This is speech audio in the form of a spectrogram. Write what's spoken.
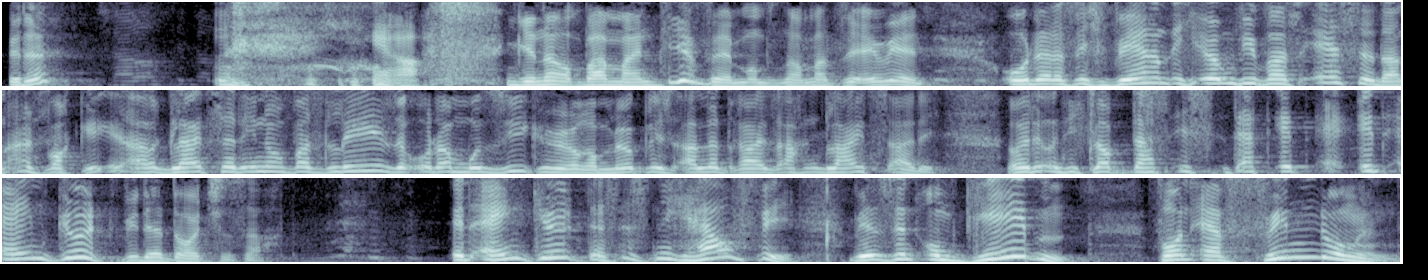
Bitte? ja, genau, bei meinen Tierfilmen, um es nochmal zu erwähnen. Oder dass ich, während ich irgendwie was esse, dann einfach äh, gleichzeitig noch was lese oder Musik höre, möglichst alle drei Sachen gleichzeitig. Leute, und ich glaube, das ist, that, it, it ain't good, wie der Deutsche sagt. It ain't good, das ist nicht healthy. Wir sind umgeben von Erfindungen,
